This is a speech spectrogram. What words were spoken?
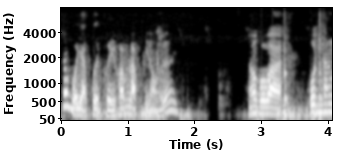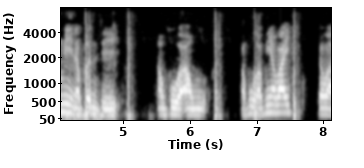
ถ้าบอกอยากเปิดเผยความลับพี่น้องเอ้ยเนาะเพราะว่าคนทั้งนี้นะเพิ่นสิเอาผัวเอาเอาผัวเอาเมียไว้ก็ว่า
